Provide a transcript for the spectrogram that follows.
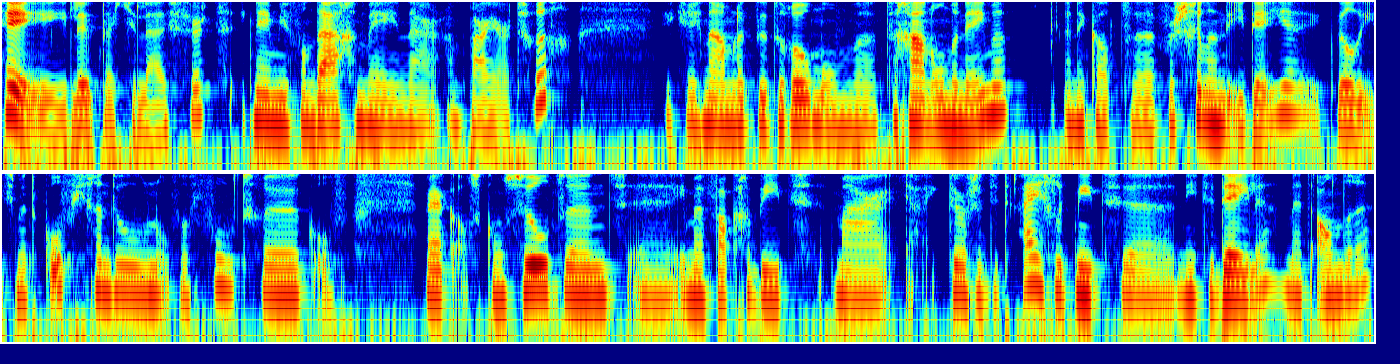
Hey, leuk dat je luistert. Ik neem je vandaag mee naar een paar jaar terug. Ik kreeg namelijk de droom om uh, te gaan ondernemen. En ik had uh, verschillende ideeën. Ik wilde iets met koffie gaan doen, of een foodtruck, of werken als consultant uh, in mijn vakgebied. Maar ja, ik durfde dit eigenlijk niet, niet te delen met anderen.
